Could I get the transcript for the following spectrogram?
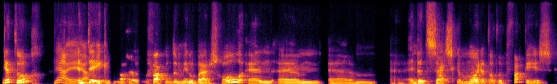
Ja, ja toch? Ja, ja, ja. En tekenen was een vak op de middelbare school. En um, um, uh, en dat is hartstikke mooi dat dat een vak is.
